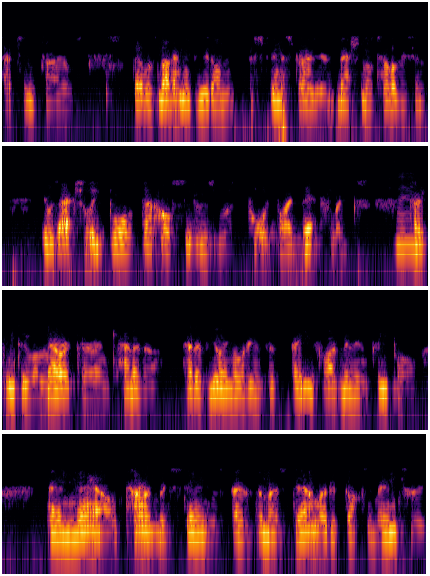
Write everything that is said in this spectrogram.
Tattoo Tales. That was not only viewed on in Australia, national television. It was actually bought, that whole series was bought by Netflix, Wow. taken to America and Canada, had a viewing audience of 85 million people, and now currently stands as the most downloaded documentary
